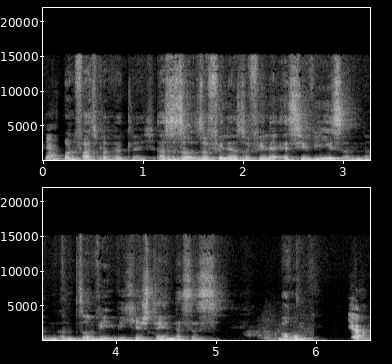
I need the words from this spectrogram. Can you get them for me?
Ja. Unfassbar wirklich. Also so, so viele, so viele SUVs und, und, und so wie, wie hier stehen, das ist warum? Ja.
